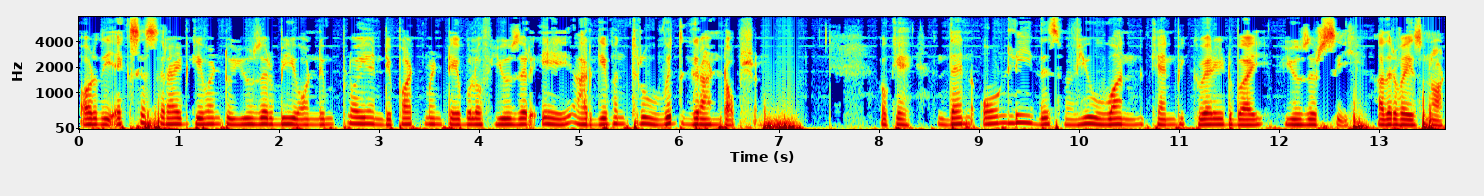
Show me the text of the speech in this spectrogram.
or the access right given to user B on employee and department table of user A are given through with grant option. Okay then only this view 1 can be queried by user C otherwise not.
